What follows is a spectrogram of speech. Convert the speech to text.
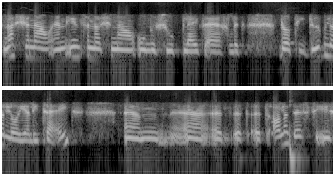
nationaal en internationaal onderzoek blijkt eigenlijk dat die dubbele loyaliteit... ehm, eh, het, het, het allerbeste is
